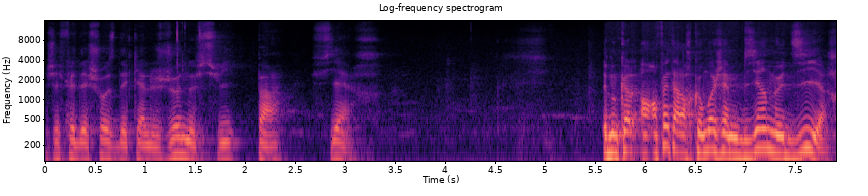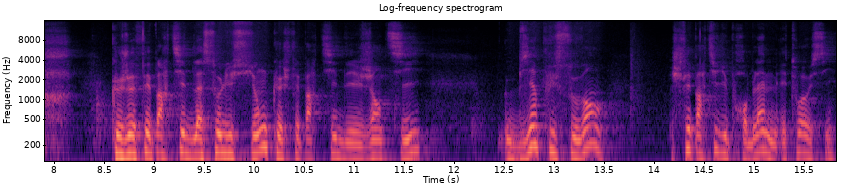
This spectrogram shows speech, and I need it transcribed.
j'ai fait des choses desquelles je ne suis pas fier. Et donc, en fait, alors que moi j'aime bien me dire que je fais partie de la solution, que je fais partie des gentils, bien plus souvent, je fais partie du problème, et toi aussi.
